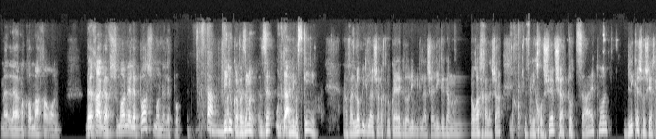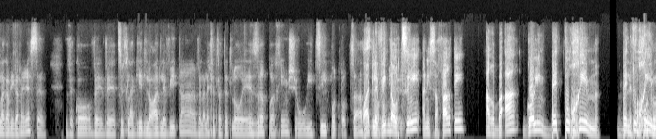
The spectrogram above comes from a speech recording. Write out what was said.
למקום האחרון. דרך אגב, שמונה לפה, שמונה לפה. סתם. בדיוק, אבל זה, עובדה. אני מסכים. אבל לא בגלל שאנחנו כאלה גדולים, בגלל שהליגה גם נורא חלשה. נכון. ואני חושב שהתוצאה אתמול, בלי קשר שיכלה גם להיגמר עשר, וצריך להגיד לאוהד לויטה וללכת לתת לו עזר פרחים שהוא הציל פה תוצאה. אוהד לויטה הוציא, אני ספרתי, ארבעה גולים בטוחים. בטוחים.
